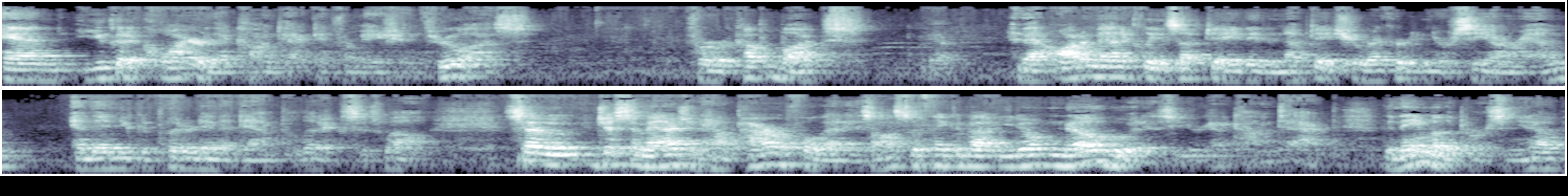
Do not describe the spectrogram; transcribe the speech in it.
And you could acquire that contact information through us for a couple bucks. Yeah. And that automatically is updated and updates your record in your CRM. And then you could put it in Adaptalytics as well. So just imagine how powerful that is. Also think about you don't know who it is that you're going to contact, the name of the person. You know,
